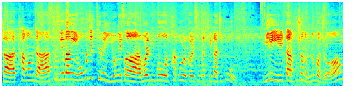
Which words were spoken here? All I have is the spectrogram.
자 탐험자 상대방이 오브젝트를 이용해서 아멀비보 타고 올 걸 생각해가지고 미리 일단 부셔놓는 거죠.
